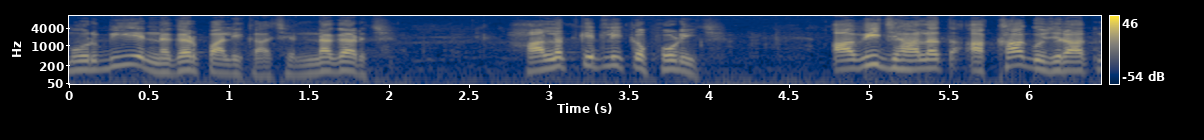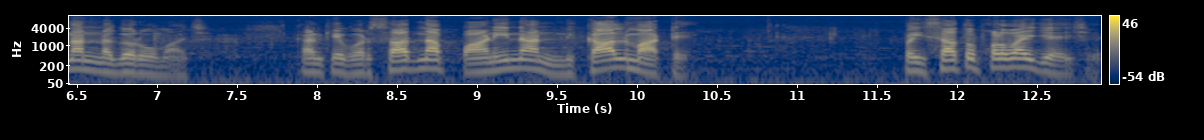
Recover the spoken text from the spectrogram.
મોરબી એ નગરપાલિકા છે, નગર છે. હાલત કેટલી કફોડી છે. આવી જ હાલત આખા ગુજરાતના નગરોમાં છે. કારણ કે વરસાદના પાણીના નિકાલ માટે પૈસા તો ફળવાઈ જાય છે.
